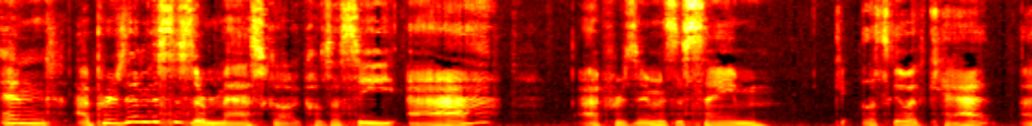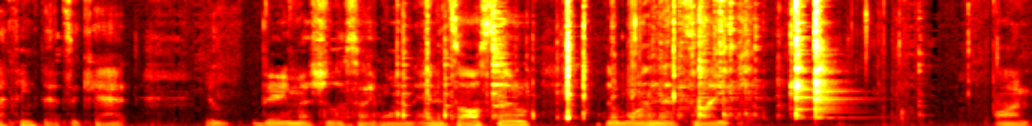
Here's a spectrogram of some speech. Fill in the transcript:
And I presume this is their mascot because I see ah. I presume it's the same. Let's go with cat. I think that's a cat. It very much looks like one. And it's also the one that's like on,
